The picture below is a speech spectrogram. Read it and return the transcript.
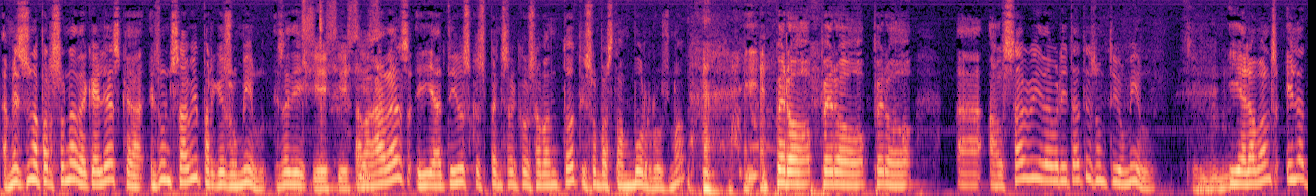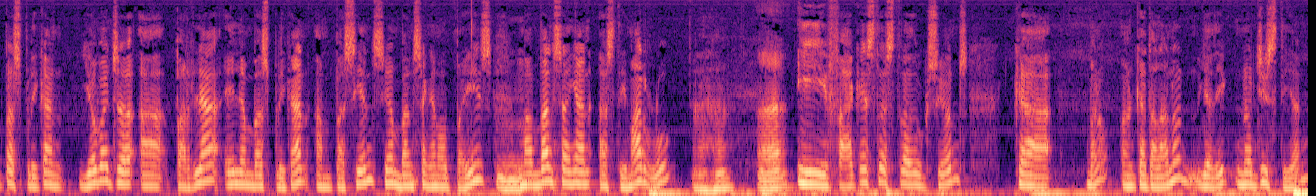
a més és una persona d'aquelles que és un savi perquè és humil, és a dir, Sí, sí, sí, a vegades hi ha tios que es pensen que ho saben tot i són bastant burros, no? I, però però, però uh, el savi de veritat és un tio humil, Sí. I llavors ell et va explicant. Jo vaig a, a per allà, ell em va explicant amb paciència, em va ensenyant el país, mm -hmm. me'n va ensenyant a estimar-lo Ajá. Ah, i fa aquestes traduccions que, bueno, en català, no, ja dic, no existien.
